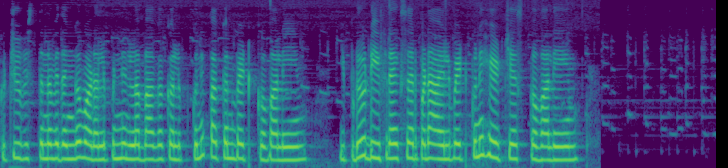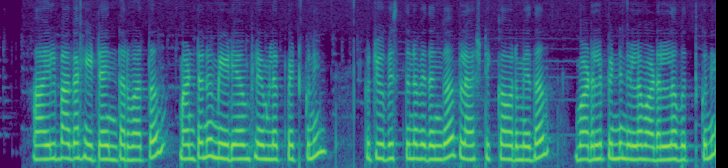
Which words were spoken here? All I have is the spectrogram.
ఇక్కడ చూపిస్తున్న విధంగా వడల పిండి ఇలా బాగా కలుపుకొని పక్కన పెట్టుకోవాలి. ఇప్పుడు డీప్ ఫ్రైకి సరిపడా ఆయిల్ పెట్టుకుని హీట్ చేసుకోవాలి. ఆయిల్ బాగా హీట్ అయిన తర్వాత మంటను మీడియం ఫ్లేమ్లోకి పెట్టుకుని ఇక్కడ చూపిస్తున్న విధంగా ప్లాస్టిక్ కవర్ మీద వడల పిండిని ఇలా వడల్లో ఒత్తుకుని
